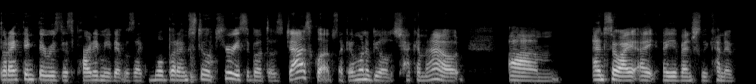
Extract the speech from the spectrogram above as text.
But I think there was this part of me that was like, well, but I'm still curious about those jazz clubs. Like I want to be able to check them out. Um, and so I, I, I eventually kind of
